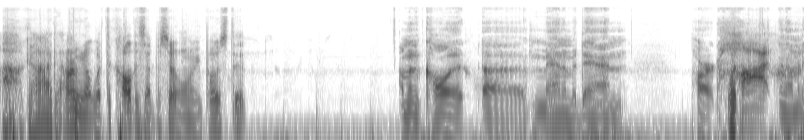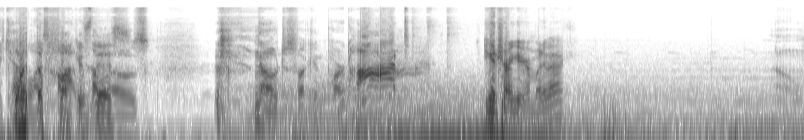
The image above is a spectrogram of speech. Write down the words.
Oh God, I don't even know what to call this episode when we post it. I'm gonna call it uh, Man of Medan Part What- Hot, and I'm gonna capitalize what the fuck is this? No, just fucking Part Hot. You gonna try and get your money back? No.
